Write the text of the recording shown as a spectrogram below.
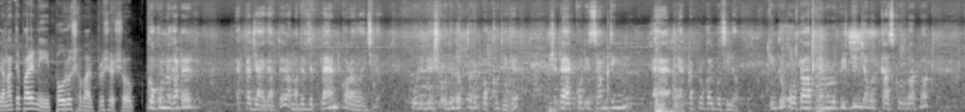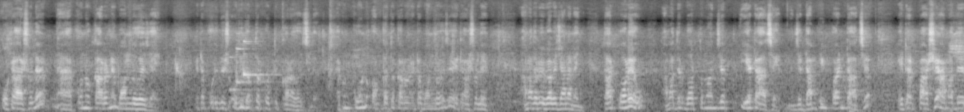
জানাতে পারেনি পৌরসভার প্রশাসক। গোকর্ণঘাটের একটা জায়গাতে আমাদের যে প্ল্যান্ট করা হয়েছিল পরিবেশ অধিদপ্তরের পক্ষ থেকে সেটা এক কোটি সামথিং একটা প্রকল্প ছিল। কিন্তু ওটা পনেরো বিশ দিন যাবৎ কাজ করবার পর ওটা আসলে কোনো কারণে বন্ধ হয়ে যায়। এটা পরিবেশ অধিদপ্তর কর্তৃক করা হয়েছিল। এখন কোন অজ্ঞাত কারণে এটা বন্ধ হয়েছে, এটা আসলে আমাদের ওইভাবে জানা নেই। তারপরেও আমাদের বর্তমান যে ইয়েটা আছে, যে ডাম্পিং পয়েন্টটা আছে, এটার পাশে আমাদের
